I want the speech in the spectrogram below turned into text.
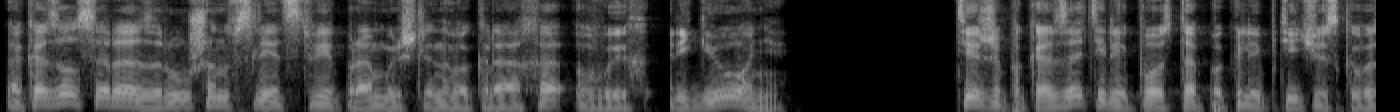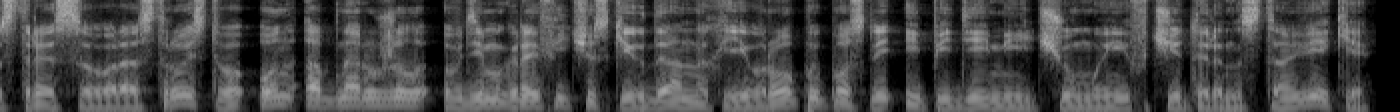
оказался разрушен вследствие промышленного краха в их регионе. Те же показатели постапокалиптического стрессового расстройства он обнаружил в демографических данных Европы после эпидемии чумы в XIV веке.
